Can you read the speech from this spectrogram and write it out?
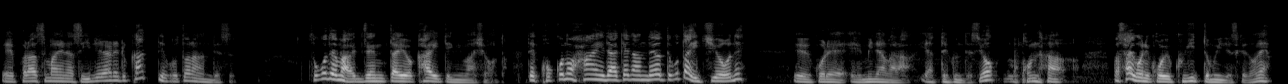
えプラスマイナス入れられるかっていうことなんです。そこでまあ全体を書いてみましょうと。で、ここの範囲だけなんだよってことは一応ね、えこれ見ながらやっていくんですよ。こんな、ま、最後にこういう区切ってもいいですけどね。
